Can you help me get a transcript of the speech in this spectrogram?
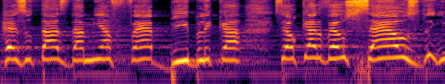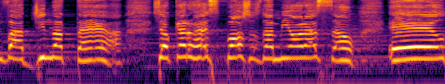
resultados da minha fé bíblica, se eu quero ver os céus invadindo a terra, se eu quero respostas da minha oração, eu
